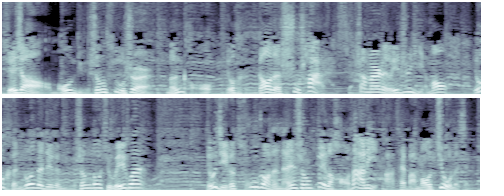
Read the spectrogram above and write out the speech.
学校某女生宿舍门口有很高的树杈子，上面呢有一只野猫，有很多的这个女生都去围观。有几个粗壮的男生费了好大力啊，才把猫救了下来。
